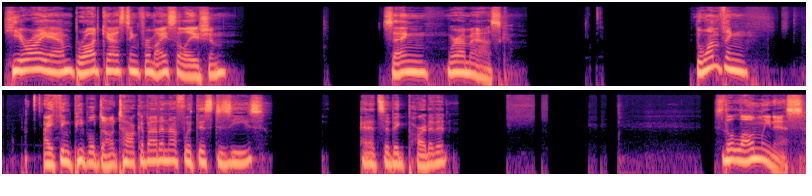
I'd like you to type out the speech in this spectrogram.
here I am broadcasting from isolation saying wear a mask. The one thing I think people don't talk about enough with this disease, and it's a big part of it, is the loneliness.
